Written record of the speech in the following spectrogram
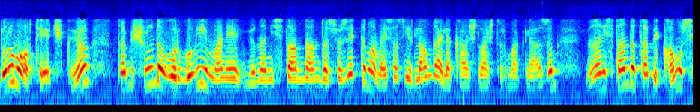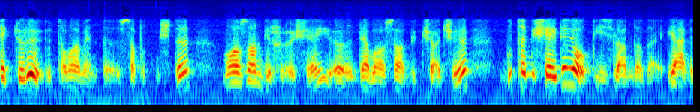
durum ortaya çıkıyor. Tabii şunu da vurgulayayım hani Yunanistan'dan da söz ettim ama esas İrlanda ile karşılaştırmak lazım. Yunanistan'da tabii kamu sektörü tamamen e, sapıtmıştı. Muazzam bir şey, e, devasa bütçe açığı. Bu tabii şeyde yok İzlanda'da. Yani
